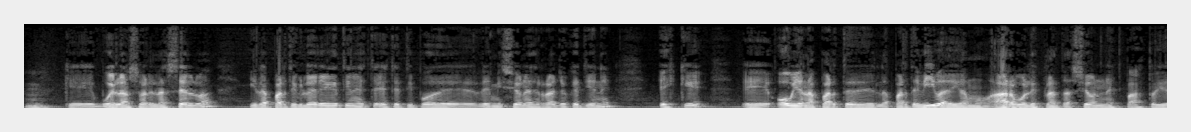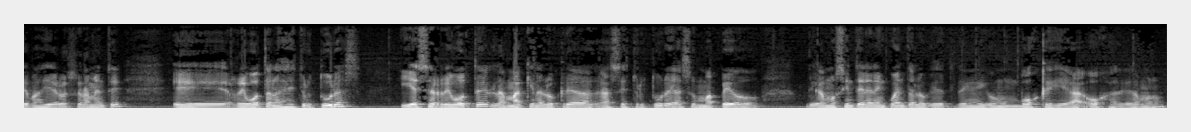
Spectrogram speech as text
mm. que vuelan sobre la selva y la particularidad que tiene este, este tipo de, de, emisiones de rayos que tiene es que eh, obvian la parte de, la parte viva, digamos, árboles, plantaciones, pastos y demás hierbas, solamente eh, rebotan las estructuras y ese rebote la máquina lo crea, hace estructura y hace un mapeo digamos, sin tener en cuenta lo que tenga ahí con bosques y hojas, digamos, ¿no?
